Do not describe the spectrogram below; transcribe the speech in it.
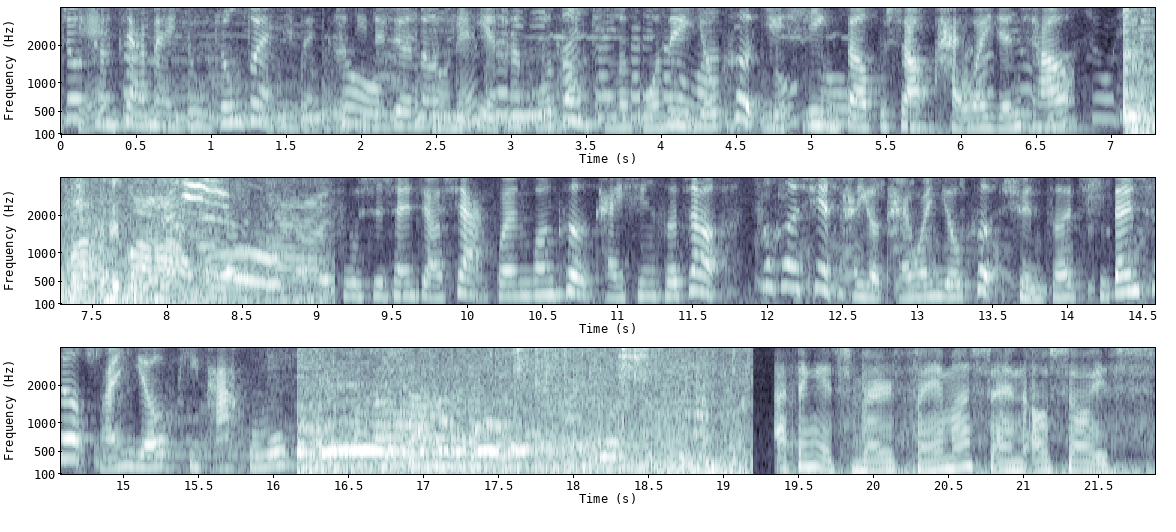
周长假迈入中段，日本各地的热闹景点和活动，除了国内游客，也吸引到不少海外人潮。富士山脚下，观光客开心合照；滋贺县还有台湾游客选择骑单车环游琵琶湖。I think it's very famous, and also it's,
